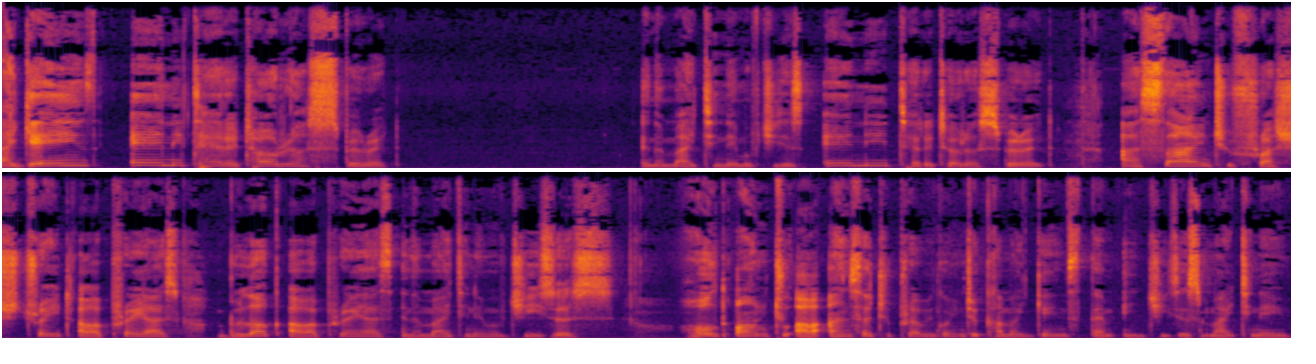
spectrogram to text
against any territorial spirit. In the mighty name of Jesus, any territorial spirit assigned to frustrate our prayers, block our prayers in the mighty name of Jesus. Hold on to our answer to prayer. We're going to come against them in Jesus' mighty name.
